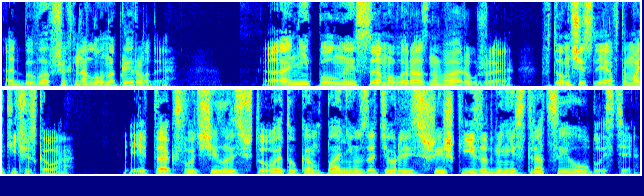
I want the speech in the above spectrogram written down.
отбывавших на лоно природы. Они полные самого разного оружия, в том числе автоматического. И так случилось, что в эту компанию затерлись шишки из администрации области,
